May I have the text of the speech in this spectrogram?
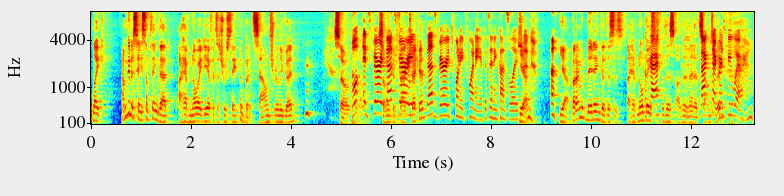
Like I'm going to say something that I have no idea if it's a true statement, but it sounds really good. So Well, you know, it's very that's very it. that's very 2020 if it's any consolation. Yeah. yeah, but I'm admitting that this is I have no basis Okay. for this other than it Fact sounds checkers good. beware.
